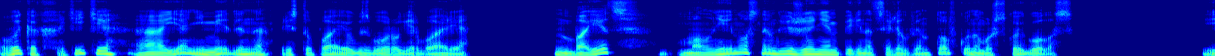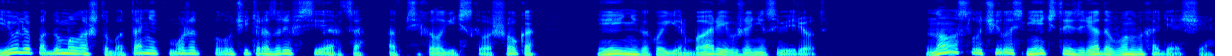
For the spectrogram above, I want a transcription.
Вы как хотите, а я немедленно приступаю к сбору гербария. Боец молниеносным движением перенацелил винтовку на мужской голос. Юля подумала, что ботаник может получить разрыв сердца от психологического шока и никакой гербарий уже не соберет. Но случилось нечто из ряда вон выходящее.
